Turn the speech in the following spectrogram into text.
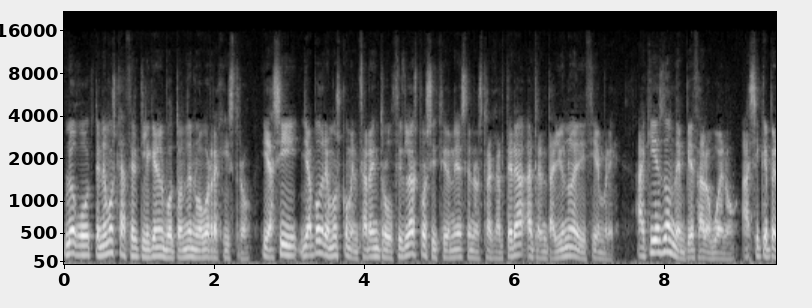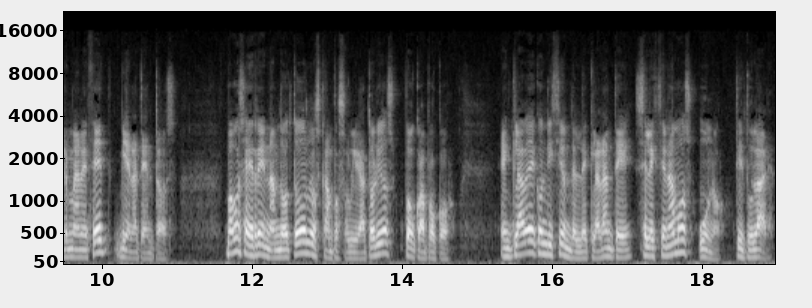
Luego tenemos que hacer clic en el botón de nuevo registro, y así ya podremos comenzar a introducir las posiciones en nuestra cartera a 31 de diciembre. Aquí es donde empieza lo bueno, así que permaneced bien atentos. Vamos a ir rellenando todos los campos obligatorios poco a poco. En clave de condición del declarante seleccionamos 1, titular.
